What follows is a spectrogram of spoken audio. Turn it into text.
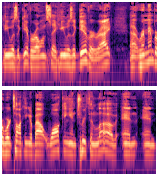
he was a giver. I want to say he was a giver, right? Uh, remember, we're talking about walking in truth and love, and and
